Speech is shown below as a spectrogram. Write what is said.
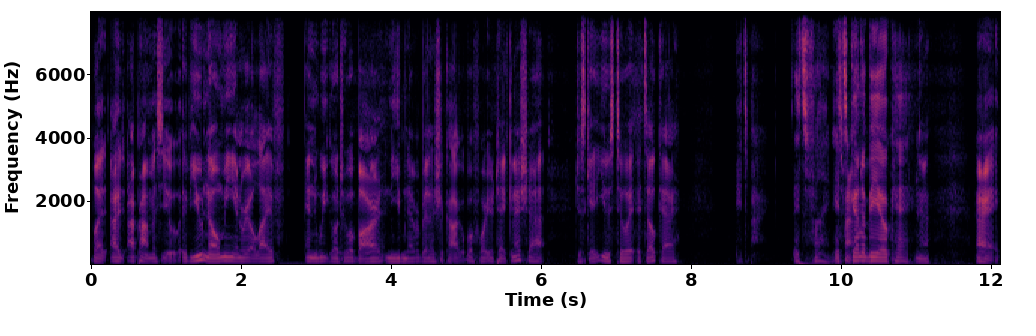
But I, I promise you, if you know me in real life and we go to a bar and you've never been in Chicago before, you're taking a shot. Just get used to it. It's okay. It's fine. It's fine. It's fine. gonna be okay. Yeah. All right.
